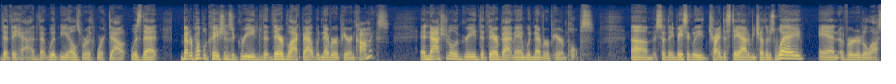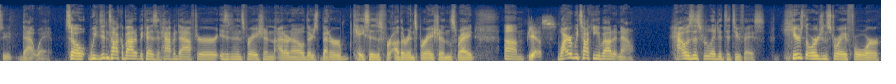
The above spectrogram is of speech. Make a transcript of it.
that they had, that Whitney Ellsworth worked out, was that Better Publications agreed that their Black Bat would never appear in comics, and National agreed that their Batman would never appear in pulps. Um, so they basically tried to stay out of each other's way and averted a lawsuit that way. So we didn't talk about it because it happened after. Is it an inspiration? I don't know. There's better cases for other inspirations, right? Um, Yes. why are we talking about it now? How is this related to Two Face? Here's the origin story for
